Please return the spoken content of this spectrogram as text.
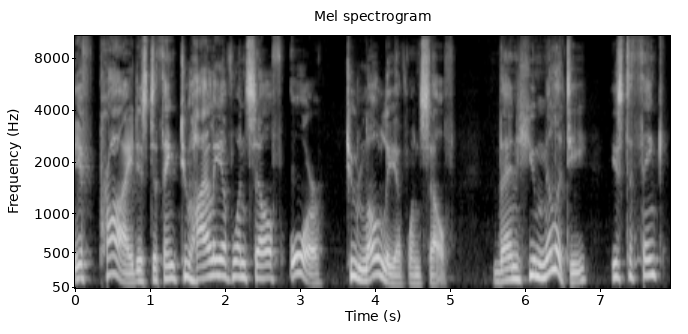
if pride is to think too highly of oneself or too lowly of oneself, then humility is to think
